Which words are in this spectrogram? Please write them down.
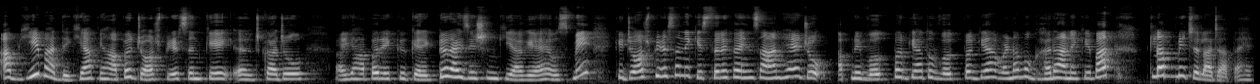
अब ये बात देखिए, आप यहाँ पर जॉर्ज पियर्सन के का जो यहाँ पर एक कैरेक्टराइजेशन किया गया है उसमें कि जॉर्ज पियर्सन एक इस तरह का इंसान है जो अपने वर्क पर गया तो वर्क पर गया, वरना वो घर आने के बाद क्लब में चला जाता है।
